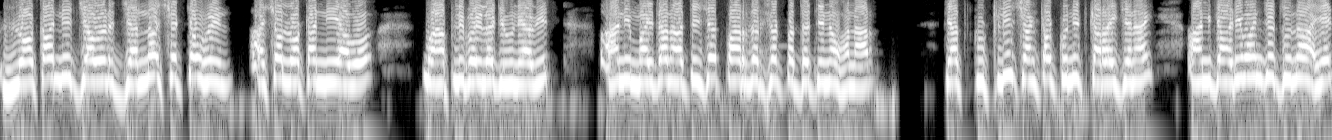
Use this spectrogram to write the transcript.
लोकांनी ज्यावेळी ज्यांना शक्य होईल अशा लोकांनी यावं. आपली बैल घेऊन यावीत. आणि मैदान अतिशय पारदर्शक पद्धतीने होणार. त्यात कुठली शंका कुणीच करायची नाही. आणि गाडीवान जे जुनं आहेत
